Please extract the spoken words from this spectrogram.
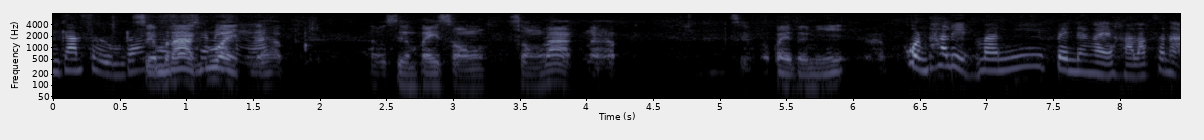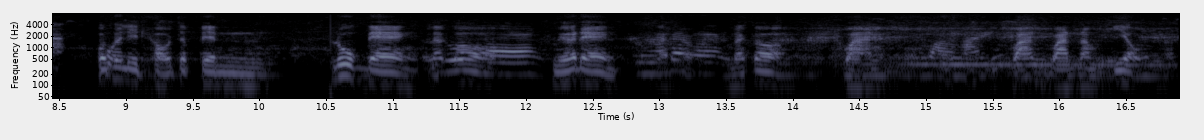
มีการเสริมรากเสริมรากด้วยใช่ไหมนะครับ เราเสริมไปสองสองรากนะครับ เสริมเข้าไปตัวนี้ครับผลผลิตมันนี่เป็นยังไงคะลักษณะผลผลิตเขาจะเป็น ลูกแดงแล้วก็ลูแดงเนื้อแดงเนื้อนะแดครับงแล้วก็หวานหวานหวานหวานนำเปรี้ยวครับ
